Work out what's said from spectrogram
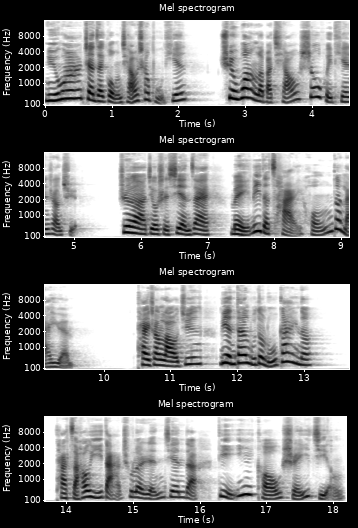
女娲站在拱桥上补天，却忘了把桥收回天上去。这就是现在美丽的彩虹的来源。太上老君炼丹炉的炉盖呢？他早已打出了人间的第一口水井。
